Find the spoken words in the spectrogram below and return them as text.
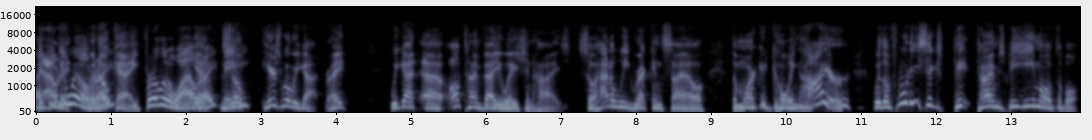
I Doubt think it, it will, but right? Okay, for a little while, yeah. right? Maybe. So here's what we got, right? We got uh, all-time valuation highs. So how do we reconcile the market going higher with a 46 P- times PE multiple?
